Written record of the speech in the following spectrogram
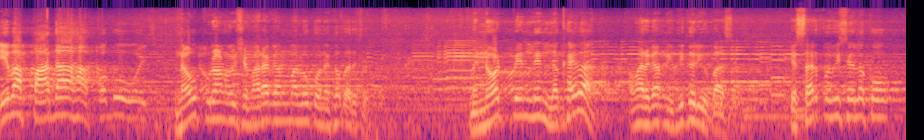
એવા પાદાહા પગો હોય છે. નવ પુરાણ હોય છે, મારા ગામમાં લોકોને ખબર છે. મેં નોટ, પેન લઈને લખાવ્યા અમારા ગામની દીકરીઓ પાસે કે સર્પ વિશે લખો.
